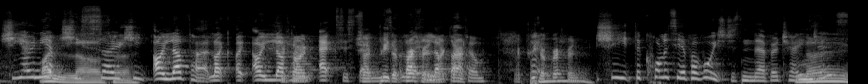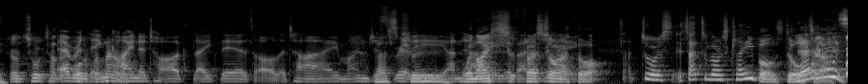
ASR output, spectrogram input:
She only I she's love so her. she I love her like I, I love She's her like- in eXistenZ. she's like Peter Griffin, I love like that that. film. like Peter Griffin. She the quality of her voice just never changes. No. Don't talk out the corner of Everything mouth. kind of talks like this all the time. I'm just That's really true. unhappy When I s- about first saw her, I everything. thought, is that Dolores, is that Dolores Claiborne's daughter? Yeah, it is.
